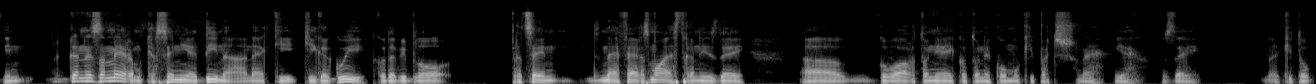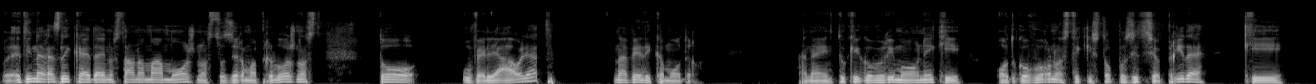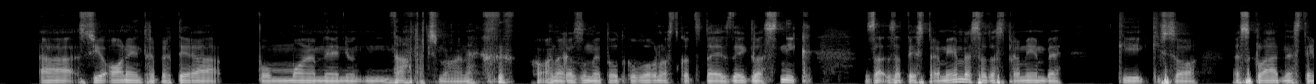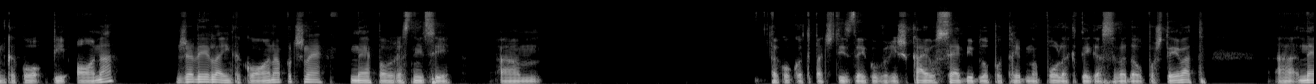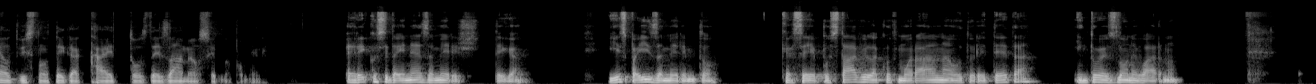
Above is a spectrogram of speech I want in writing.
In ga ne zamerim, ker se ni edina, ne, ki, ki ga goji. Tako da bi bilo precej nefer z moje strani zdaj uh, govoriti o njej kot o nekomu, ki pač ne, je zdaj. To, edina razlika je, da enostavno ima možnost oziroma priložnost to uveljavljati na velika modro. In tukaj govorimo o neki odgovornosti, ki s to pozicijo pride, ki a, si jo ona interpretira, po mojem mnenju, napačno. ona razume to odgovornost kot da je zdaj glasnik za, za te spremembe, so da spremembe, ki, ki so skladne s tem, kako bi ona želela in kako ona počne, ne pa v resnici. Um, tako kot pač ti zdaj govoriš, kaj vse bi bilo potrebno poleg tega, seveda, upoštevati, neodvisno od tega, kaj to zdaj za me osebno pomeni. Rekl si, da ji ne zameriš tega. Jaz pa ji zamerim to, ker se je postavila kot moralna avtoriteta in to je zelo nevarno.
